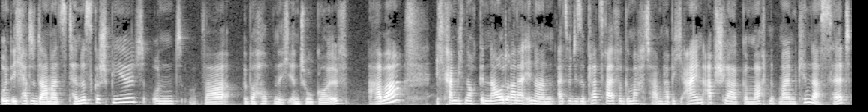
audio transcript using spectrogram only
Und ich hatte damals Tennis gespielt und war überhaupt nicht into Golf. Aber ich kann mich noch genau daran erinnern, als wir diese Platzreife gemacht haben, habe ich einen Abschlag gemacht mit meinem Kinderset,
